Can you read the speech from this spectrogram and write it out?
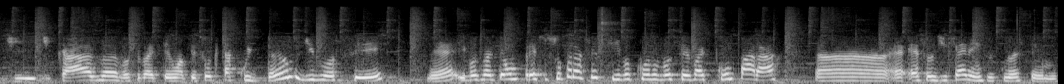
de, de casa, você vai ter uma pessoa que está cuidando de você, né? E você vai ter um preço super acessível quando você vai comparar ah, essas diferenças que nós temos.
